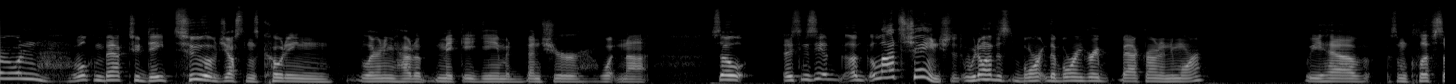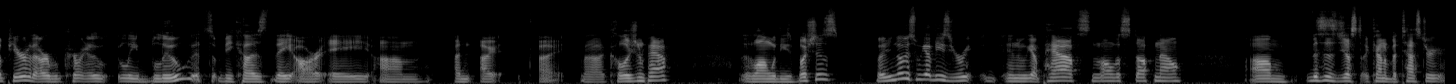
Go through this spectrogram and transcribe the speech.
everyone, welcome back to day two of Justin's coding, learning how to make a game, adventure, whatnot. So, as you can see, a, a lot's changed. We don't have this boring, the boring gray background anymore. We have some cliffs up here that are currently blue. It's because they are a, um, a, a, a collision path along with these bushes. But you notice we got these, and we got paths and all this stuff now. Um, this is just a kind of a tester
